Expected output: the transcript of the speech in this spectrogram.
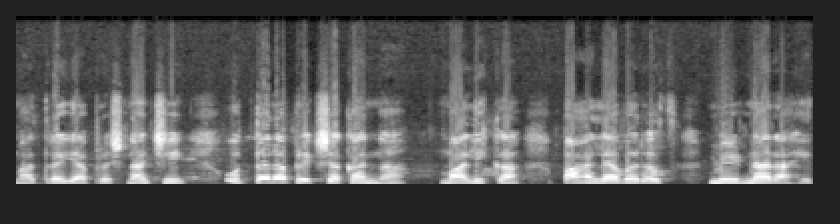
मात्र या प्रश्नाची उत्तरं प्रेक्षकांना मालिका पाहिल्यावरच मिळणार आहेत.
